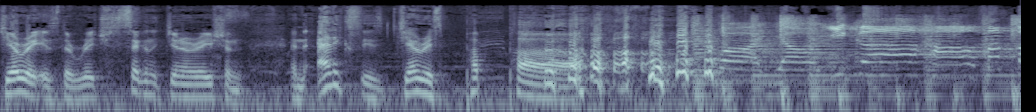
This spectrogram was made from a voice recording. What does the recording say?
Jerry is the rich second generation and Alex is Jerry's papa. 我有一个好爸爸，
